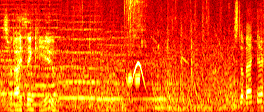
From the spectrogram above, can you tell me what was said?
That's what I think you. You still back there?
